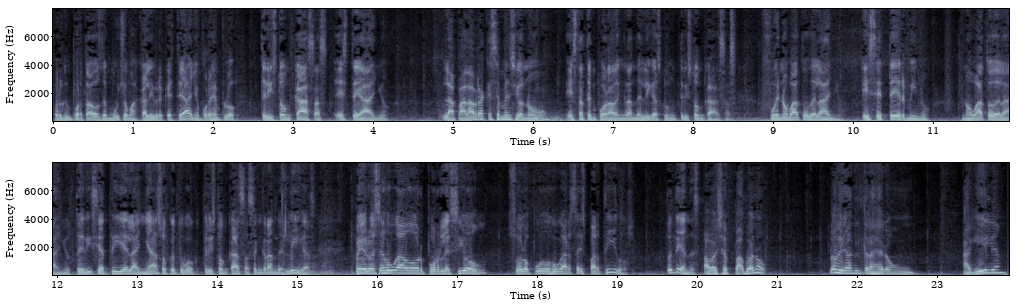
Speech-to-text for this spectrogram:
fueron importados de mucho más calibre que este año. Por ejemplo, Triston Casas este año, la palabra que se mencionó esta temporada en Grandes Ligas con Triston Casas fue novato del año. Ese término, novato del año, te dice a ti el añazo que tuvo Triston Casas en Grandes Ligas. Pero ese jugador por lesión solo pudo jugar seis partidos. ¿Tú entiendes? A veces, bueno, los gigantes trajeron a Gillian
